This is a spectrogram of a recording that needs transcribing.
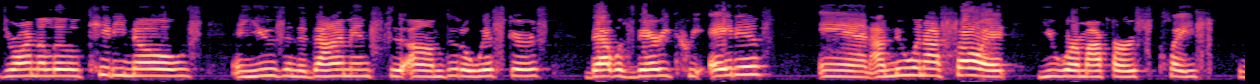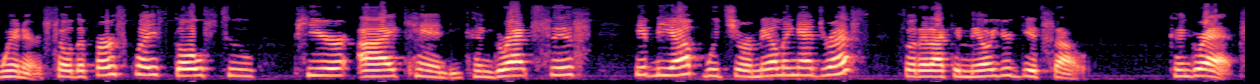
drawing a little kitty nose and using the diamonds to um, do the whiskers. That was very creative, and I knew when I saw it, you were my first place winner. So the first place goes to Pure Eye Candy. Congrats, sis. Hit me up with your mailing address so that I can mail your gifts out. Congrats.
